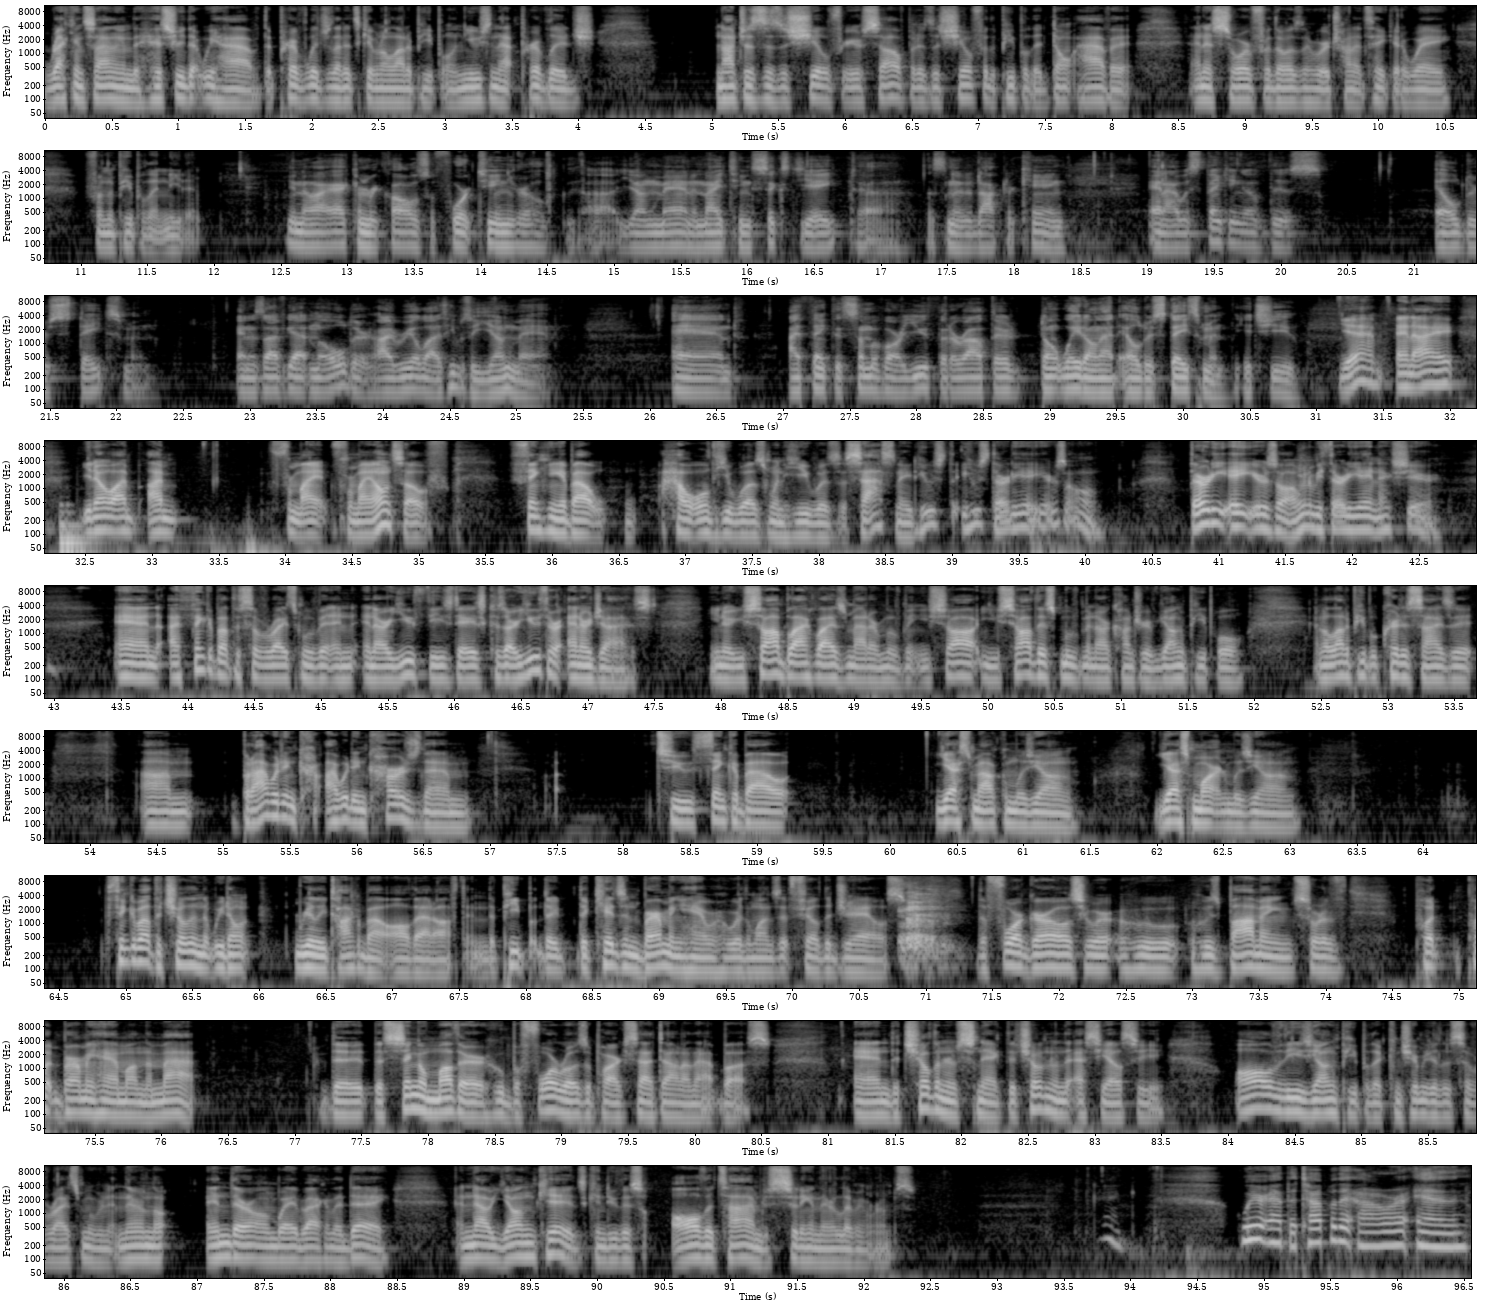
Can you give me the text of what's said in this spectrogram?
reconciling the history that we have, the privilege that it's given a lot of people, and using that privilege not just as a shield for yourself, but as a shield for the people that don't have it, and a sword for those who are trying to take it away from the people that need it. You know, I, I can recall as a 14 year old uh, young man in 1968 uh, listening to Dr. King, and I was thinking of this elder statesman. And as I've gotten older, I realized he was a young man. And I think that some of our youth that are out there don't wait on that elder statesman. It's you. Yeah, and I, you know, I'm, I'm for my for my own self, thinking about how old he was when he was assassinated. He was he was 38 years old. 38 years old. I'm going to be 38 next year. And I think about the civil rights movement and, and our youth these days because our youth are energized. You know, you saw Black Lives Matter movement. You saw you saw this movement in our country of young people, and a lot of people criticize it. Um, but I would enc- I would encourage them to think about. Yes, Malcolm was young. Yes, Martin was young. Think about the children that we don't really talk about all that often. The people, the, the kids in Birmingham who were the ones that filled the jails. the four girls who were who whose bombing sort of put put Birmingham on the map. the the single mother who before Rosa Parks sat down on that bus, and the children of SNCC, the children of the SCLC, all of these young people that contributed to the civil rights movement, and they're in, the, in their own way back in the day, and now young kids can do this all the time, just sitting in their living rooms. Okay. We're at the top of the hour, and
